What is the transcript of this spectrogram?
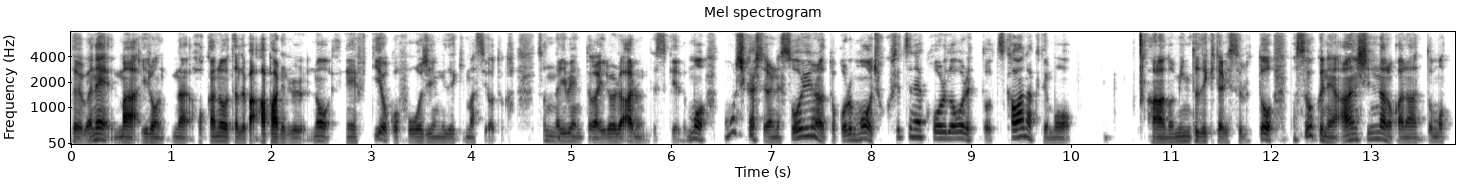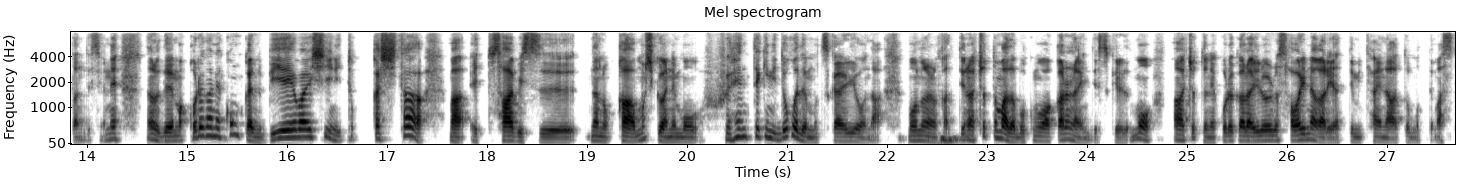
例えばね、まあ、いろんな他の、例えばアパレルの NFT をこうフォージングできますよとか、そんなイベントがいろいろあるんですけれども、もしかしたらね、そういうようなところも直接ね、コールドウォレットを使わなくても、あのミントできたりすると、すごくね、安心なのかなと思ったんですよね。なので、まあ、これがね、今回の BAYC に特化した、まあ、えっと、サービスなのか、もしくはね、もう普遍的にどこでも使えるようなものなのかっていうのは、ちょっとまだ僕もわからないんですけれども、まあ、ちょっとね、これからいろいろ触りながらやってみたいなと思ってます。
